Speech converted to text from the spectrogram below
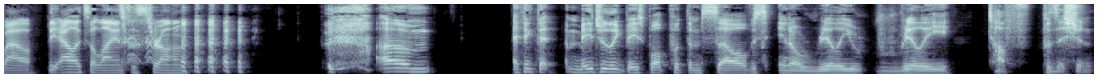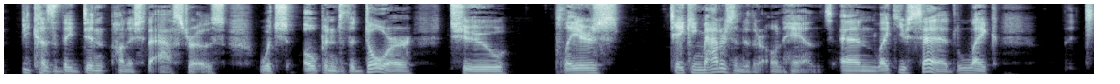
Wow, the Alex Alliance is strong. um, I think that Major League Baseball put themselves in a really, really tough position because they didn't punish the Astros, which opened the door to players taking matters into their own hands. And like you said, like t-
